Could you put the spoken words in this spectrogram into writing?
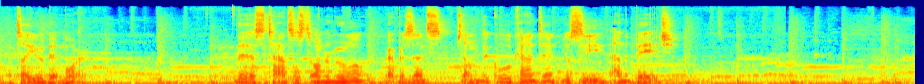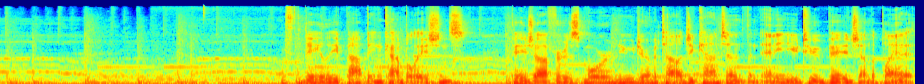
I'll tell you a bit more. This tonsil stone removal represents some of the cool content you'll see on the page. With daily popping compilations, page offers more new dermatology content than any YouTube page on the planet.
